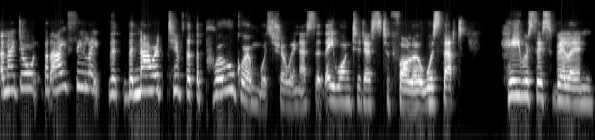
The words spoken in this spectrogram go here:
And I don't, but I feel like the, the narrative that the program was showing us that they wanted us to follow was that he was this villain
